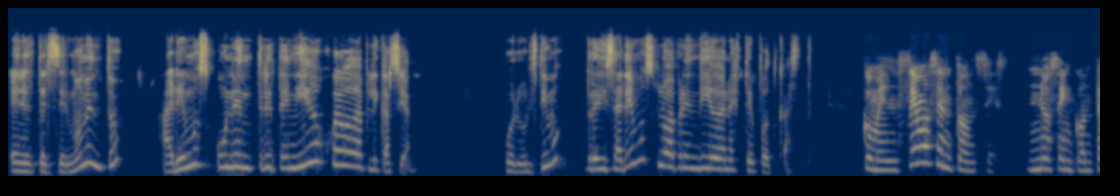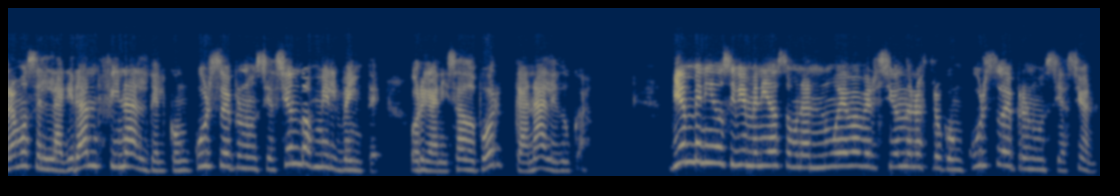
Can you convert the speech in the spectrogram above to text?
En el tercer momento, haremos un entretenido juego de aplicación. Por último, revisaremos lo aprendido en este podcast. Comencemos entonces. Nos encontramos en la gran final del concurso de pronunciación 2020, organizado por Canal Educa. Bienvenidos y bienvenidas a una nueva versión de nuestro concurso de pronunciación.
